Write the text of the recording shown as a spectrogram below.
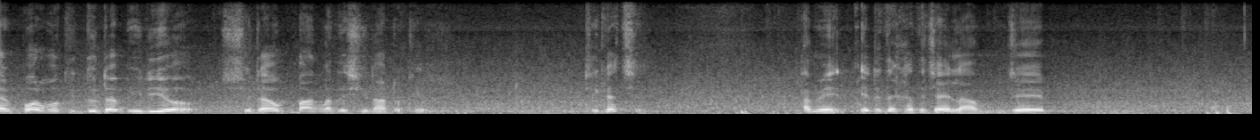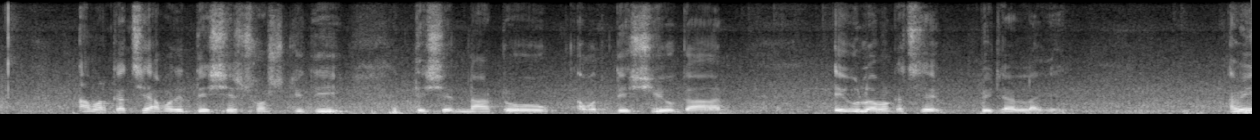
এর পরবর্তী দুটো ভিডিও সেটাও বাংলাদেশি নাটকের। ঠিক আছে? আমি এটা দেখাতে চাইলাম যে, আমার কাছে আমাদের দেশের সংস্কৃতি, দেশের নাটক, আমাদের দেশীয় গান, এগুলো আমার কাছে বেটার লাগে। আমি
